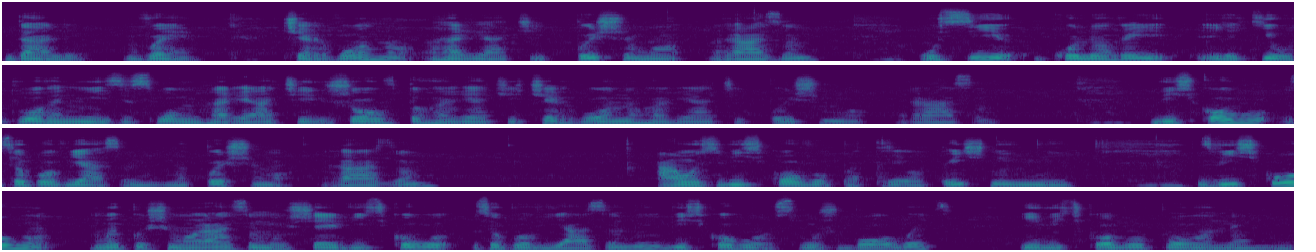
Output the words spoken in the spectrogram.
Далі В. Червоно-гарячий. Пишемо разом. Усі кольори, які утворені зі словом гарячий, жовто-гарячий, червоно-гарячий, пишемо разом. Військово зобов'язаний ми пишемо разом. А ось військово-патріотичний ні. З військово ми пишемо разом лише військово-зобов'язаний, військовослужбовець і військовополонений.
